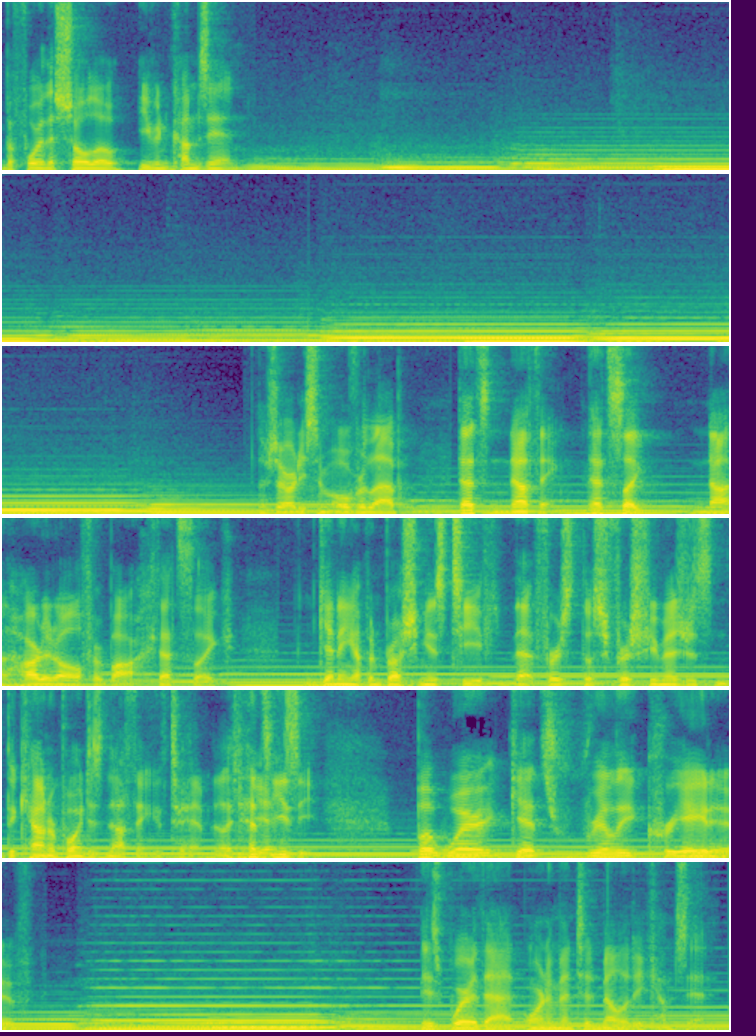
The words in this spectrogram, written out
before the solo even comes in. There's already some overlap. That's nothing. That's like not hard at all for Bach. That's like getting up and brushing his teeth. That first those first few measures, the counterpoint is nothing to him. Like that's Yeah. easy. But where it gets really creative is where that ornamented melody comes in.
